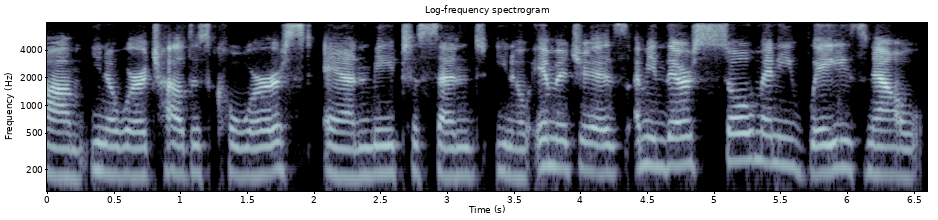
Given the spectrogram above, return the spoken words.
Um, you know, where a child is coerced and made to send, you know, images. I mean, there's so many ways now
